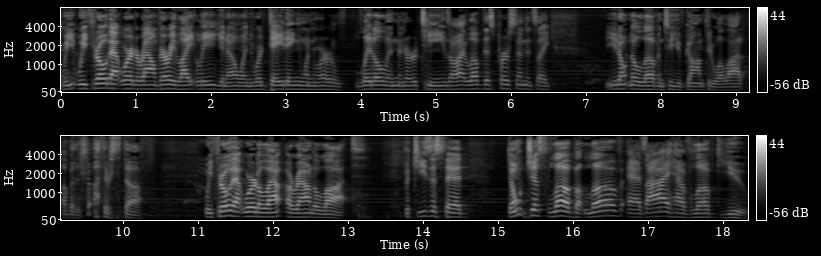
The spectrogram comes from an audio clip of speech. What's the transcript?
we, we throw that word around very lightly, you know, when we're dating, when we're little and in our teens. Oh, I love this person. It's like, you don't know love until you've gone through a lot of other stuff. We throw that word around a lot. But Jesus said, Don't just love, but love as I have loved you.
